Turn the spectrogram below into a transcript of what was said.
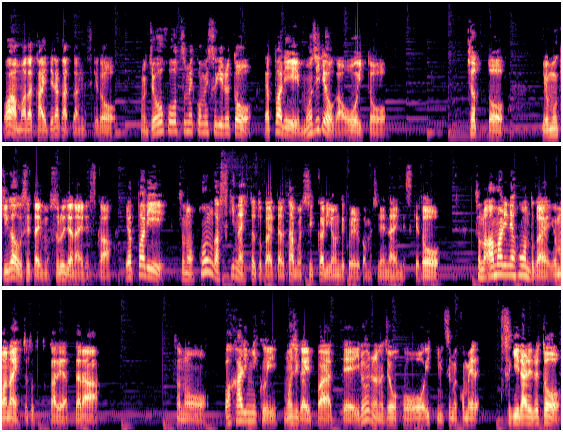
はまだ書いてなかったんですけど、情報を詰め込みすぎると、やっぱり文字量が多いと、ちょっと読む気が失せたりもするじゃないですか。やっぱり、その本が好きな人とかやったら多分しっかり読んでくれるかもしれないんですけど、そのあまりね、本とか読まない人とかでやったら、その、わかりにくい文字がいっぱいあって、いろいろな情報を一気に詰め込めすぎられると、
